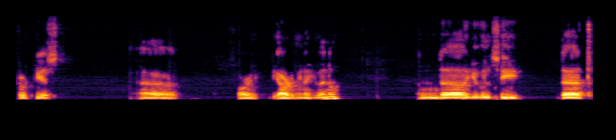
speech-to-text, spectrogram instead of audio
Proteus uh, sorry the Arduino UNO and uh, you will see that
